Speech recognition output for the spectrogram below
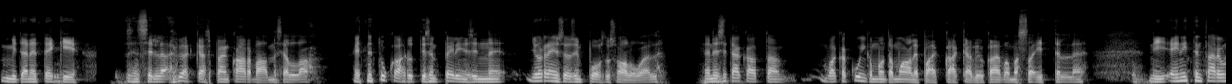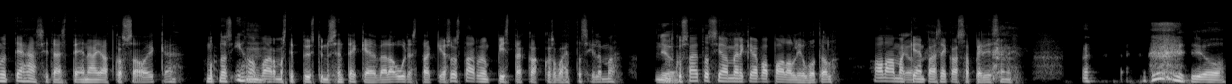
mitä ne teki sen sillä hyökkäyspään karvaamisella, että ne tukahdutti sen pelin sinne jo Rangersin puolustusalueelle. Ja ne sitä kautta, vaikka kuinka monta maalipaikkaa kävi kaivamassa itselleen, niin ei niiden tarvinnut tehdä sitä sitten enää jatkossa oikein. Mutta ne olisi ihan Mm. varmasti pystynyt sen tekemään vielä uudestaankin, jos olisi tarvinnut pistää kakkosvaihetta silmään. Mutta kun sai tosiaan melkein vapaalla liuvotella. Alamäkeen pääsee kassapelissä, niin Joo.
